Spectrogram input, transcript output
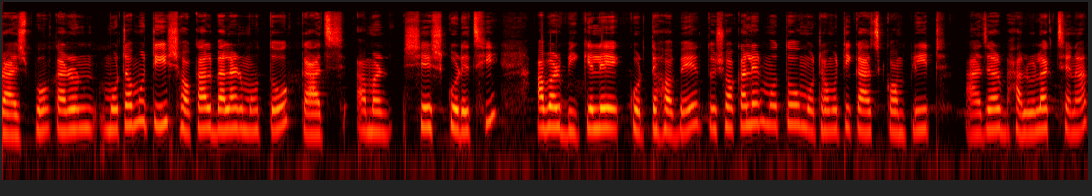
আসব। কারণ মোটামুটি সকালবেলার মতো কাজ আমার শেষ করেছি, আবার বিকেলে করতে হবে। তো সকালের মতো মোটামুটি কাজ কমপ্লিট, আজ আর ভালো লাগছে না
